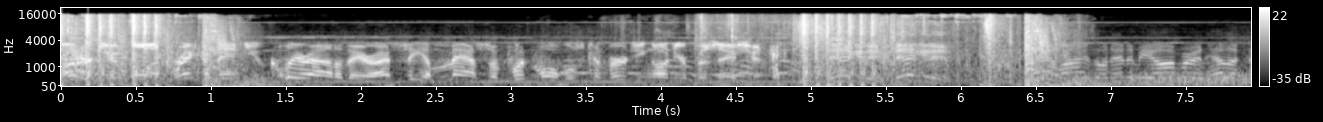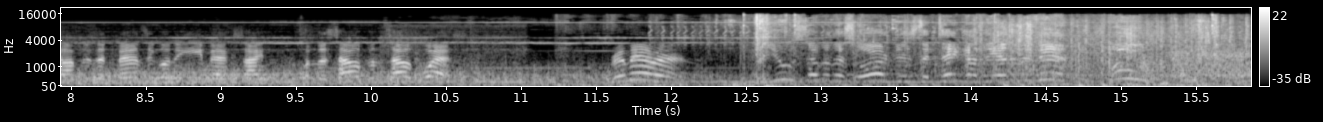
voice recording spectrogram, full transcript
Hunter 2-1, recommend you clear out of there. I see a mass of foot mobiles converging on your position. Negative, negative. I have eyes on enemy armor and helicopters advancing on the evac site from the south and southwest. Ramirez, use some of this ordnance to take out the enemy men. Move!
